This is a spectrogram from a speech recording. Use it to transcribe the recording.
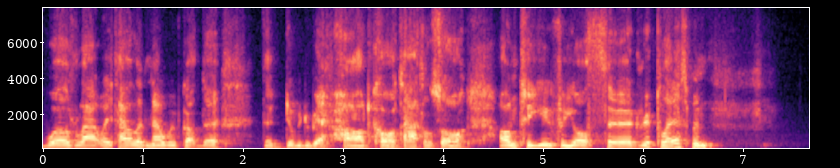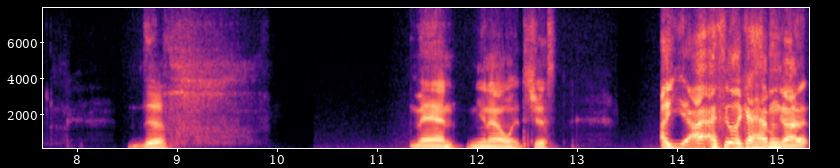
World Lightweight title, and now we've got the the WWF Hardcore title. So on to you for your third replacement. The man, you know, it's just I I feel like I haven't got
